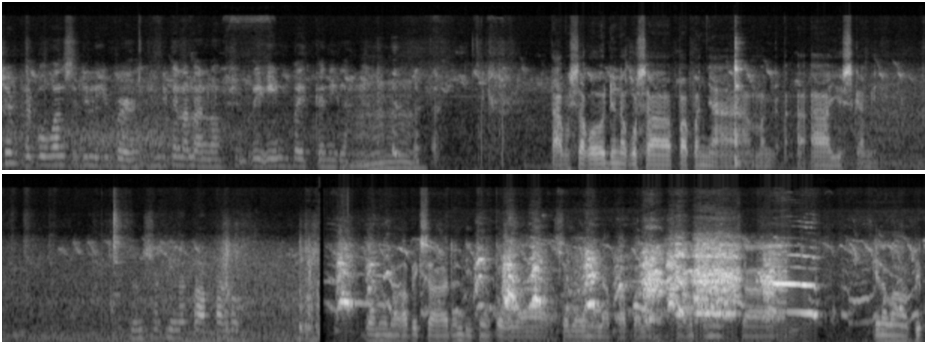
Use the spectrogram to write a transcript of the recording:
Siyempre po once i-deliver, hindi ka naman ano, siyempre i-invite ka nila. Mm. Tapos ako, dun ako sa papa niya, mag-aayos kami. Doon siya kinapapalo. Yan mga kapix, sa nandito na po uh, sa bahay nila papalo. Sa, kina mga kapix,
